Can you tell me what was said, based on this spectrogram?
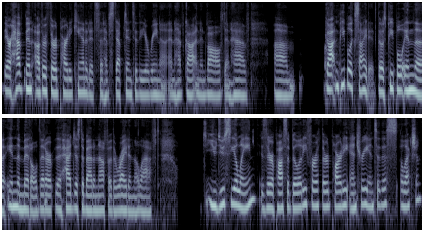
there have been other third party candidates that have stepped into the arena and have gotten involved and have um, gotten people excited. Those people in the in the middle that are that had just about enough of the right and the left. You do see a lane. Is there a possibility for a third party entry into this election?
